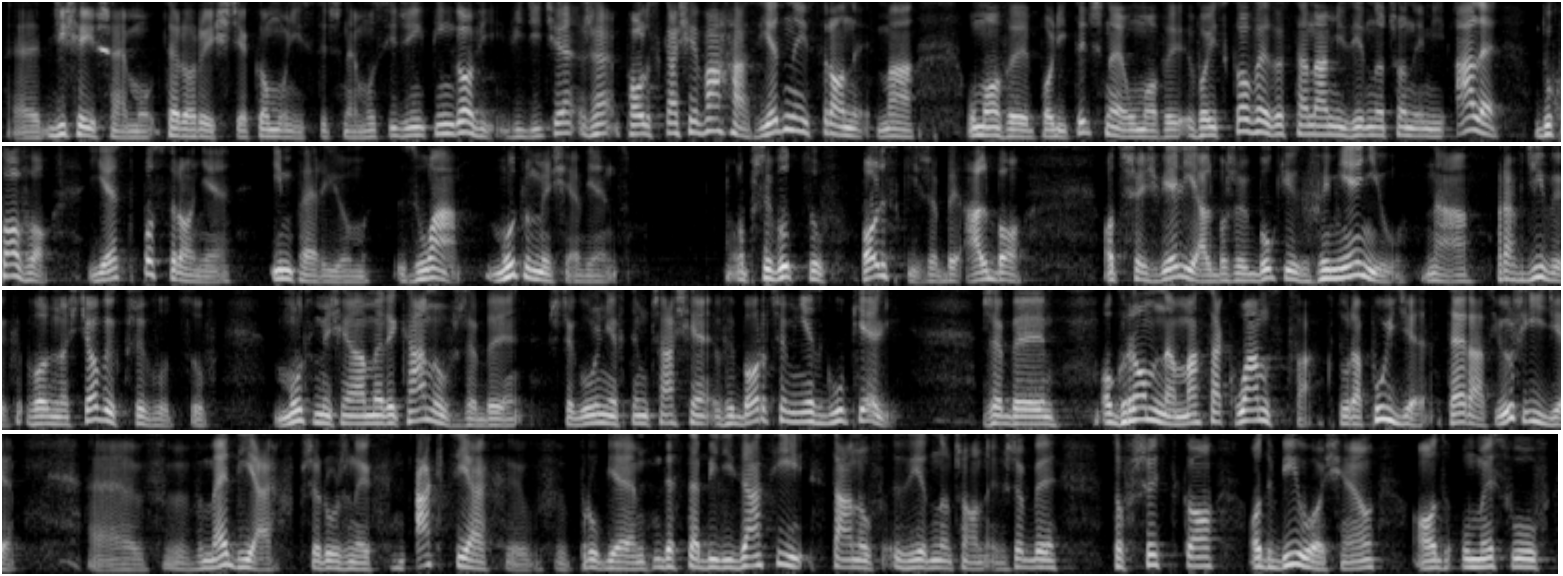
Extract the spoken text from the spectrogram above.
e, dzisiejszemu terroryście komunistycznemu Xi Jinpingowi. Widzicie, że Polska się waha. Z jednej strony ma umowy polityczne, umowy wojskowe ze Stanami Zjednoczonymi, ale duchowo jest po stronie imperium zła. Módlmy się więc o przywódców Polski, żeby albo otrzeźwieli, albo żeby Bóg ich wymienił na prawdziwych, wolnościowych przywódców. Módlmy się Amerykanów, żeby szczególnie w tym czasie wyborczym nie zgłupieli, żeby ogromna masa kłamstwa, która pójdzie teraz, już idzie, e, w, mediach, w przeróżnych akcjach, w próbie destabilizacji Stanów Zjednoczonych, żeby to wszystko odbiło się od umysłów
